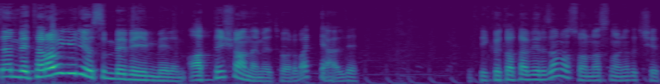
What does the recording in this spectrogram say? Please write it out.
Sen meteora mı gülüyorsun bebeğim benim? Attın şu anda meteoru bak geldi. Bir kötü atabiliriz ama sonrasını oynadık chat.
